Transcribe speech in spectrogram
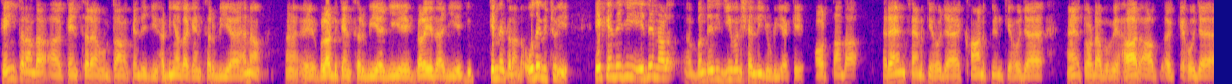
ਕਈ ਤਰ੍ਹਾਂ ਦਾ ਕੈਂਸਰ ਹੈ। ਹੁਣ ਤਾਂ ਕਹਿੰਦੇ ਜੀ ਹੱਡੀਆਂ ਦਾ ਕੈਂਸਰ ਵੀ ਹੈ। ਹੈ ਨਾ ਅਹ, ਇਹ ਬਲੱਡ ਕੈਂਸਰ ਵੀ ਹੈ ਜੀ, ਇਹ ਗਲੇ ਦਾ ਜੀ, ਇਹ ਜੀ, ਕਿੰਨੇ ਤਰ੍ਹਾਂ ਦਾ। ਉਹਦੇ ਵਿੱਚੋਂ ਹੀ ਇਹ। ਕਹਿੰਦੇ ਜੀ, ਇਹਦੇ ਨਾਲ ਬੰਦੇ ਦੀ ਜੀਵਨ ਸ਼ੈਲੀ ਜੁੜੀ ਹੈ ਕਿ ਔਰਤਾਂ ਦਾ ਰਹਿਣ ਸਹਿਣ ਕਿਹੋ ਜਿਹਾ ਖਾਣ ਪੀਣ ਕਿਹੋ ਜਿਹਾ ਹੈ ਤੁਹਾਡਾ ਵਿਵਹਾਰ ਆਪ ਕਿਹੋ ਜਿਹਾ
